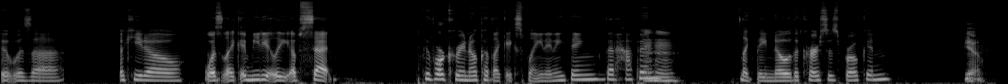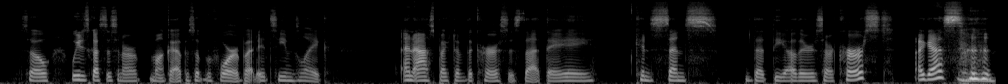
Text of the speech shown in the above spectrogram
it was uh, Akito was like immediately upset before Kureno could like explain anything that happened. Mhm. Like they know the curse is broken. Yeah. So we discussed this in our manga episode before, but it seems like an aspect of the curse is that they can sense that the others are cursed, I guess. Mhm.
